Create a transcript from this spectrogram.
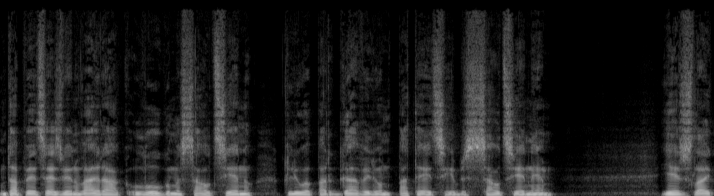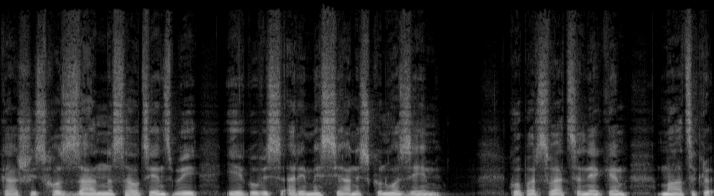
un tāpēc aizvien vairāk lūguma saucienu kļuva par gaviļu un pateicības saucieniem. Jēzus laikā šis Hozanna sauciens bija ieguvis arī mesijānisku nozīmi. Kopā ar sveceļniekiem, mācekļu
